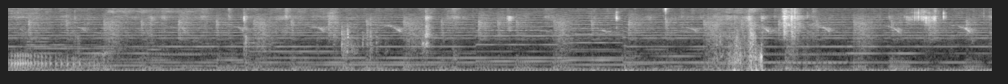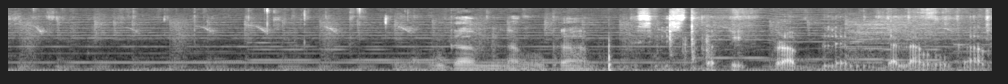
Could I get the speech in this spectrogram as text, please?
Oh. Langgam, langgam. This is the big problem, the langgam.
